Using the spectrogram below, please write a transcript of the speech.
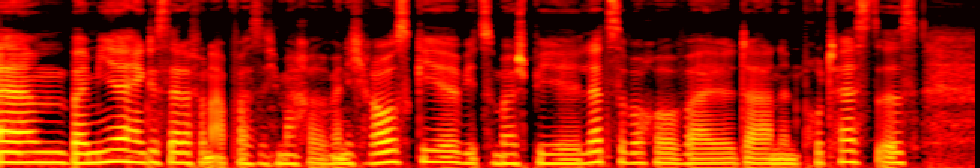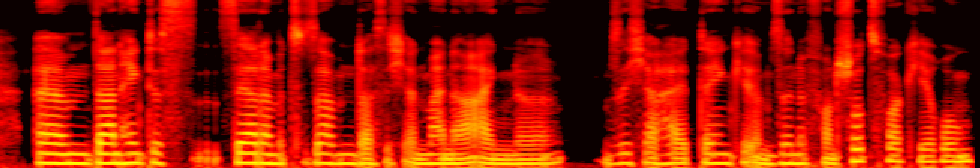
Ähm, bei mir hängt es sehr davon ab, was ich mache. Wenn ich rausgehe, wie zum Beispiel letzte Woche, weil da ein Protest ist, ähm, dann hängt es sehr damit zusammen, dass ich an meine eigene Sicherheit denke im Sinne von Schutzvorkehrungen.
